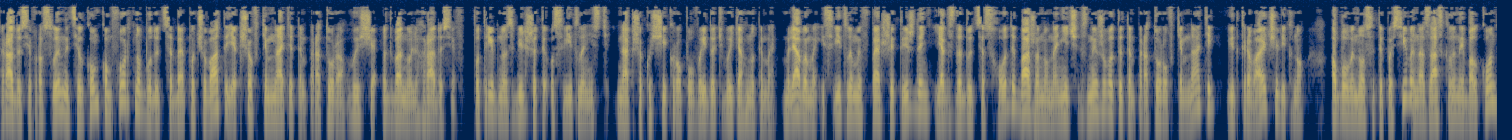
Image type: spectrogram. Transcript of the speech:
градусів рослини цілком комфортно будуть себе почувати, якщо в кімнаті температура вище 2,0 градусів. Потрібно збільшити освітленість, інакше кущі кропу вийдуть витягнутими, млявими і світлими в перший тиждень, як здадуться сходи, бажано на ніч знижувати температуру в кімнаті, відкриваючи вікно. Або виносити посіви на засклений балкон,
